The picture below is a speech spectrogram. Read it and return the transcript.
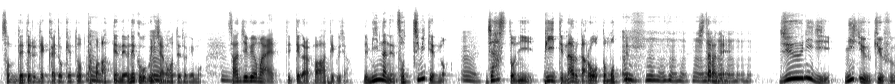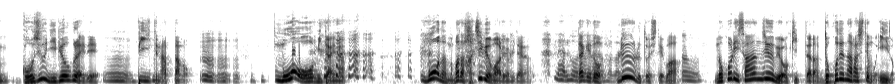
その出てるでっかい時計と多分合ってんだよね久保邦ちゃんが持ってる時計も。30秒前って言ってからパーっていくじゃん。でみんなねそっち見てんの。うん。ジャストにピーってなるだろうと思ってるしたらね 12時29分52秒ぐらいでうん。ピーってなったの。もう？みたいなもうなんのまだ8秒もあるよみたいな。なるほどだけどルールとしては、うん。残り30秒を切ったらどこで鳴らしてもいいの。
